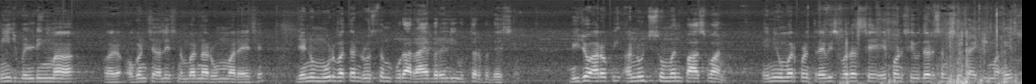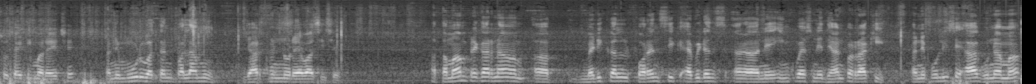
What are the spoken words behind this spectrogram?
ની જ બિલ્ડિંગમાં ઓગણચાલીસ નંબરના રૂમમાં રહે છે. જેનું મૂળ વતન રુસ્તમપુરા, રાયબરેલી, ઉત્તર પ્રદેશ છે. બીજો આરોપી અનુજ સુમન પાસવાન, એની ઉંમર પણ ત્રેવીસ વર્ષ છે, એ પણ શિવદર્શન સોસાયટીમાં, એ જ સોસાયટીમાં રહે છે અને મૂળ વતન પલામુ, ઝારખંડનો રહેવાસી છે. આ તમામ પ્રકારના મેડિકલ ફોરેન્સિક એવિડન્સ અને ઇન્ક્વેસ્ટને ધ્યાન પર રાખી અને પોલીસે આ ગુનામાં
